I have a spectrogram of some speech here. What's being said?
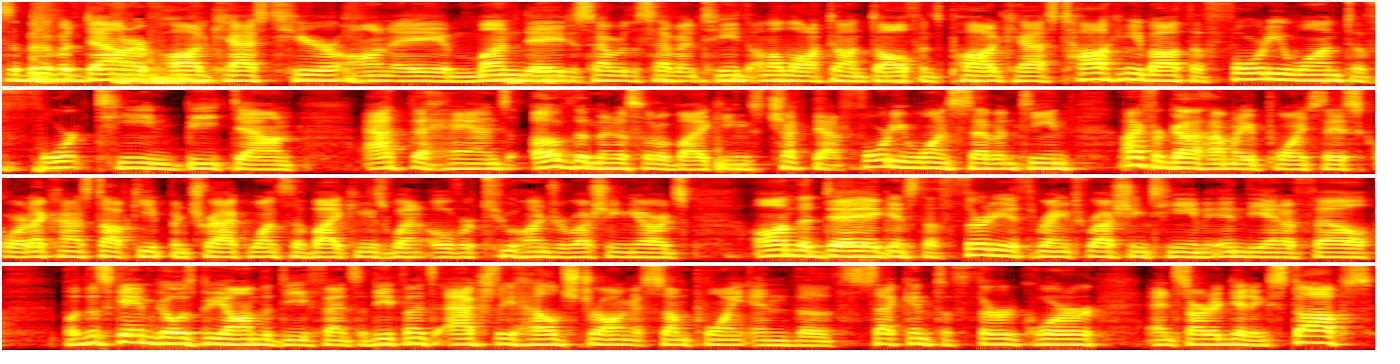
It's a bit of a downer podcast here on a Monday, December the 17th on the Locked On Dolphins podcast, talking about the 41 to 14 beatdown at the hands of the Minnesota Vikings. Check that 41 17. I forgot how many points they scored. I kind of stopped keeping track once the Vikings went over 200 rushing yards on the day against the 30th ranked rushing team in the NFL. But this game goes beyond the defense. The defense actually held strong at some point in the second to third quarter and started getting stops,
